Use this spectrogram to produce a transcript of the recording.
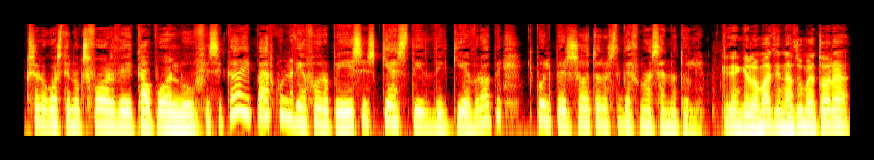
ξέρω εγώ στην Οξφόρδη ή κάπου αλλού. Φυσικά υπάρχουν διαφοροποιήσεις και στη Δυτική Ευρώπη και πολύ περισσότερο στην Καθημάς Ανατολή. Κύριε Αγγελομάτη, να δούμε τώρα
